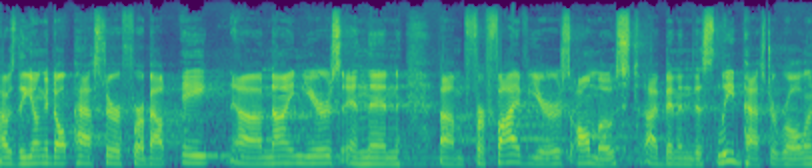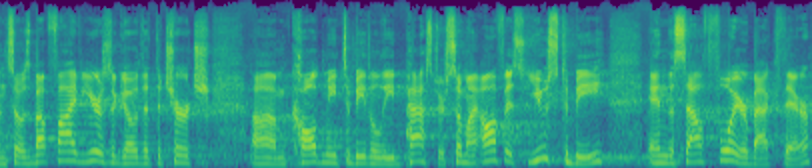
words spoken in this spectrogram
I was the young adult pastor for about eight, uh, nine years. And then um, for five years almost, I've been in this lead pastor role. And so, it was about five years ago that the church um, called me to be the lead pastor. So, my office used to be in the South Foyer back there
